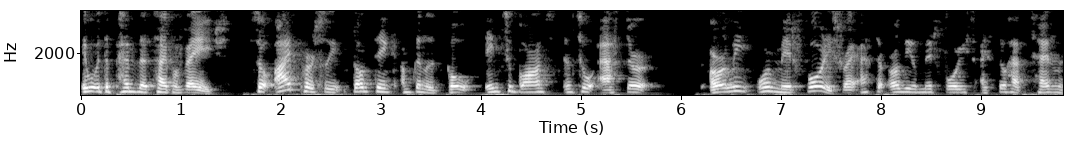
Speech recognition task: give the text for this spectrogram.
it would depend on the type of age. So I personally don't think I'm gonna go into bonds until after early or mid 40s, right? After early or mid 40s, I still have 10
